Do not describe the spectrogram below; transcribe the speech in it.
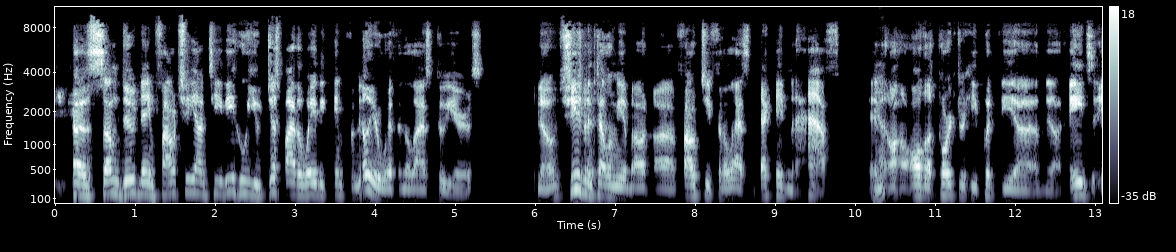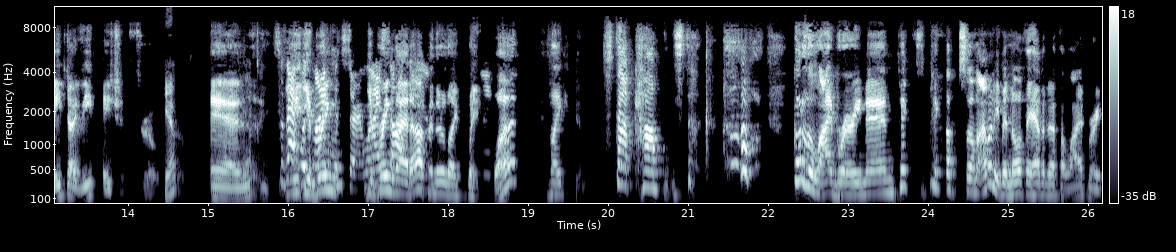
because some dude named Fauci on TV, who you just by the way became familiar with in the last two years, you know, she's been telling me about uh, Fauci for the last decade and a half, and yep. all, all, the torture he put the, uh, the AIDS HIV patients through. Yep. And yep. so that you, was you bring, my concern. you bring that him. up, and they're like, "Wait, what?" Like, stop comp. Stop. go to the library, man. Pick pick up some. I don't even know if they have it at the library.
